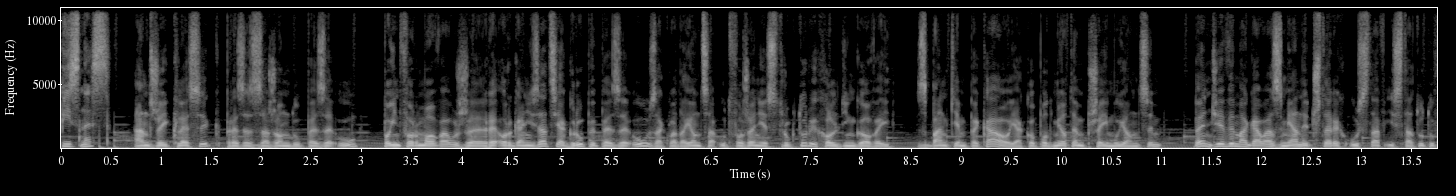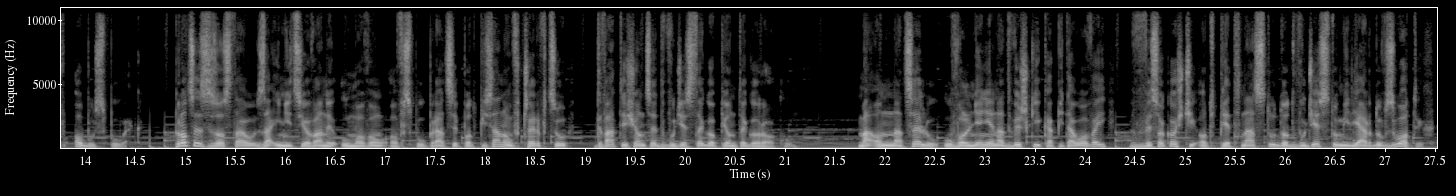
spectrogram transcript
Biznes. Andrzej Klesyk, prezes zarządu PZU, poinformował, że reorganizacja grupy PZU, zakładająca utworzenie struktury holdingowej z bankiem PKO jako podmiotem przejmującym, będzie wymagała zmiany czterech ustaw i statutów obu spółek. Proces został zainicjowany umową o współpracy podpisaną w czerwcu 2025 roku. Ma on na celu uwolnienie nadwyżki kapitałowej w wysokości od 15 do 20 miliardów złotych,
